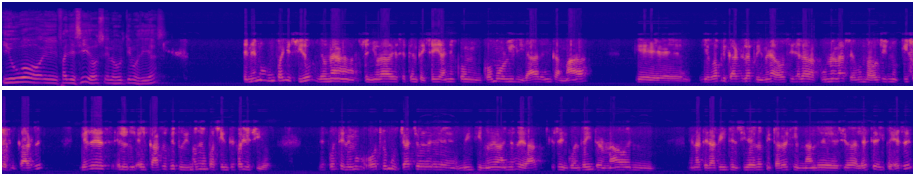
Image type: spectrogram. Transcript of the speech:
¿Y hubo eh, fallecidos en los últimos días? Tenemos un fallecido de una señora de 76 años con comorbilidad encamada que llegó a aplicarse la primera dosis de la vacuna, la segunda dosis no quiso aplicarse. Y ese es el, caso que tuvimos de un paciente fallecido. Después tenemos otro muchacho de 29 años de edad que se encuentra internado en, en la terapia intensiva del Hospital Regional de Ciudad del Este, IPS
